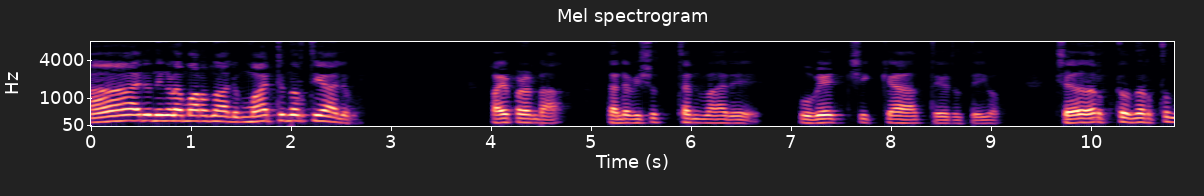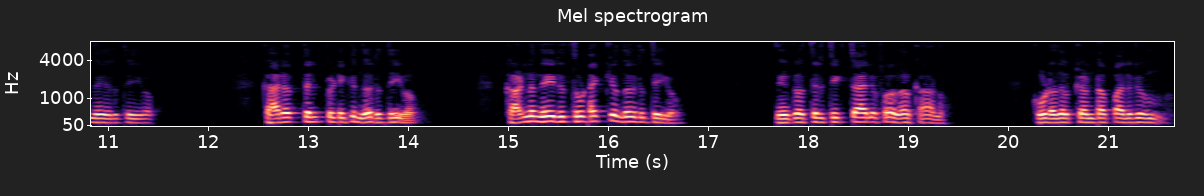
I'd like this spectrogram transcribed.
ആര് നിങ്ങളെ മറന്നാലും മാറ്റി നിർത്തിയാലും ഭയപ്പെടണ്ട. തന്റെ വിശുദ്ധന്മാരെ ഉപേക്ഷിക്കാത്ത ഒരു ദൈവം ചേർത്ത് നിർത്തുന്ന ഒരു ദൈവം കരത്തിൽ പിടിക്കുന്ന ഒരു ദൈവം കണ്ണുനീര് തുടയ്ക്കുന്ന ഒരു ദൈവം. നിങ്ങൾക്ക് ഒത്തിരി തിക്താനുഭവങ്ങൾ കാണും. കൂടുതൽ കണ്ട പലരും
